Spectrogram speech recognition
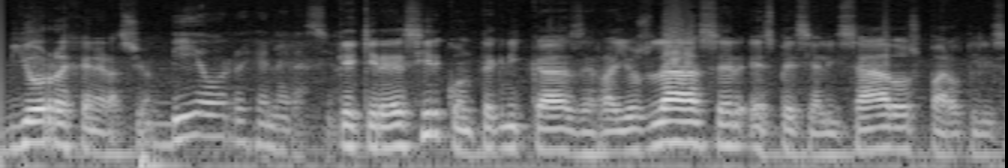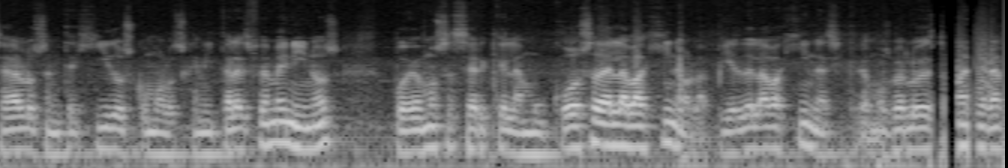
bioregeneración. Bioregeneración. ¿Qué quiere decir? Con técnicas de rayos láser especializados para utilizarlos en tejidos como los genitales femeninos, podemos hacer que la mucosa de la vagina o la piel de la vagina, si queremos verlo de esta manera,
